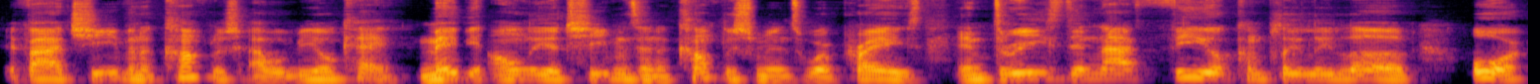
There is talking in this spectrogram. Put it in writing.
If I achieve and accomplish, I will be okay. Maybe only achievements and accomplishments were praised and threes did not feel completely loved or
